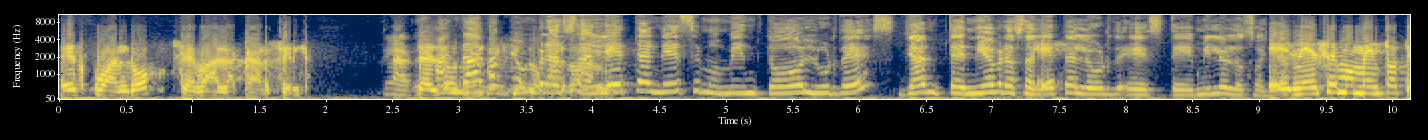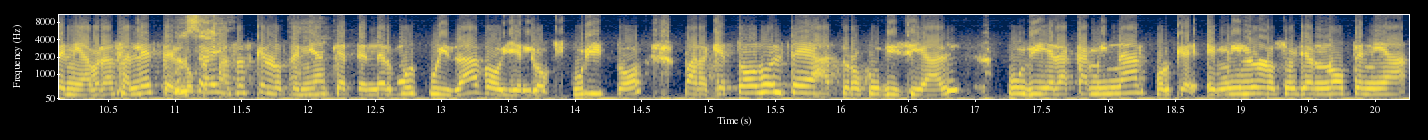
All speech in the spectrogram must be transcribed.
es cuando se va a la cárcel. Claro. Del Andaba 2021, con brazaleta en ese momento, Lourdes. Ya tenía brazaleta Lourdes, este, Emilio Lozoya. En ese momento tenía brazalete. Pues lo que pasa es que lo tenían que tener muy cuidado y en lo oscurito para que todo el teatro judicial pudiera caminar, porque Emilio Lozoya no tenía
